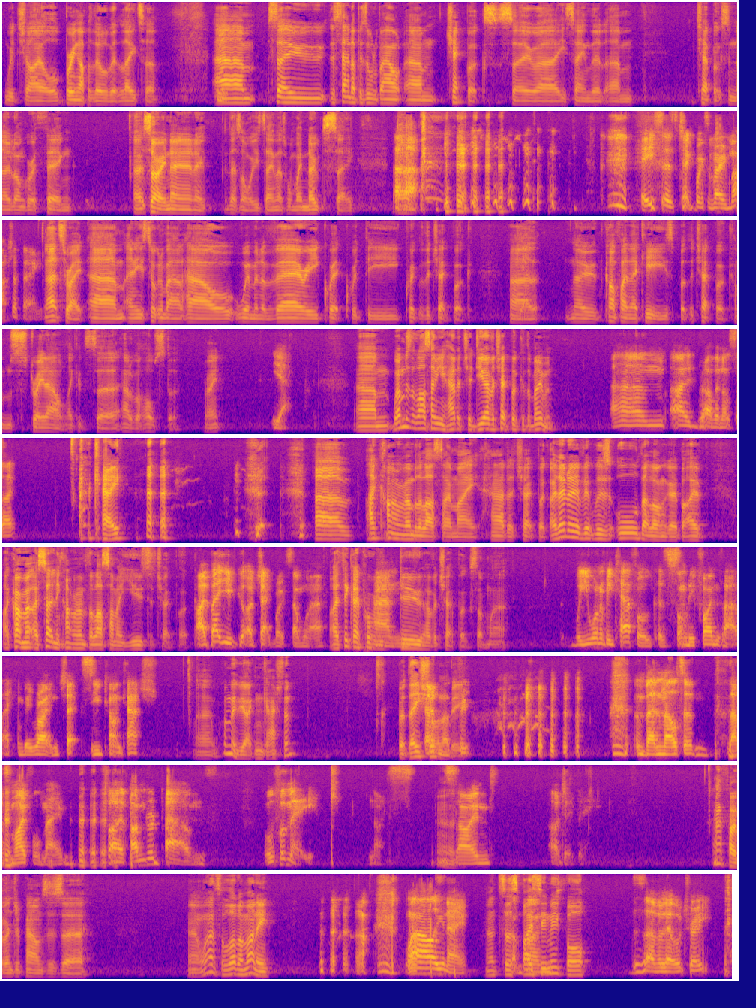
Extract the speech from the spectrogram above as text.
which I'll bring up a little bit later. Um, so the stand-up is all about um, checkbooks. So uh, he's saying that um, checkbooks are no longer a thing. Uh, sorry, no, no, no, that's not what he's saying. That's what my notes say. Um, He says checkbooks are very much a thing. That's right. Um, and he's talking about how women are very quick with the quick with the checkbook. Uh, No, can't find their keys, but the checkbook comes straight out like it's uh, out of a holster, right? Yeah. Um, when was the last time you had a check? Do you have a checkbook at the moment? Um, I'd rather not say. Okay. um, I can't remember the last time I had a checkbook. I don't know if it was all that long ago, but I've I can't remember. I certainly can't remember the last time I used a checkbook. I bet you've got a checkbook somewhere. I think I probably And- do have a checkbook somewhere. Well, you want to be careful because somebody finds that they can be writing checks you can't cash. Uh, well, maybe I can cash them, but they Oh, shouldn't that's be. and Ben Melton, that's my full name. Five hundred pounds, all for me. Nice. Signed, RJB. Five hundred pounds is uh, uh, well, that's a lot of money. well, you know, That's a spicy meatball. Deserve a little treat.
